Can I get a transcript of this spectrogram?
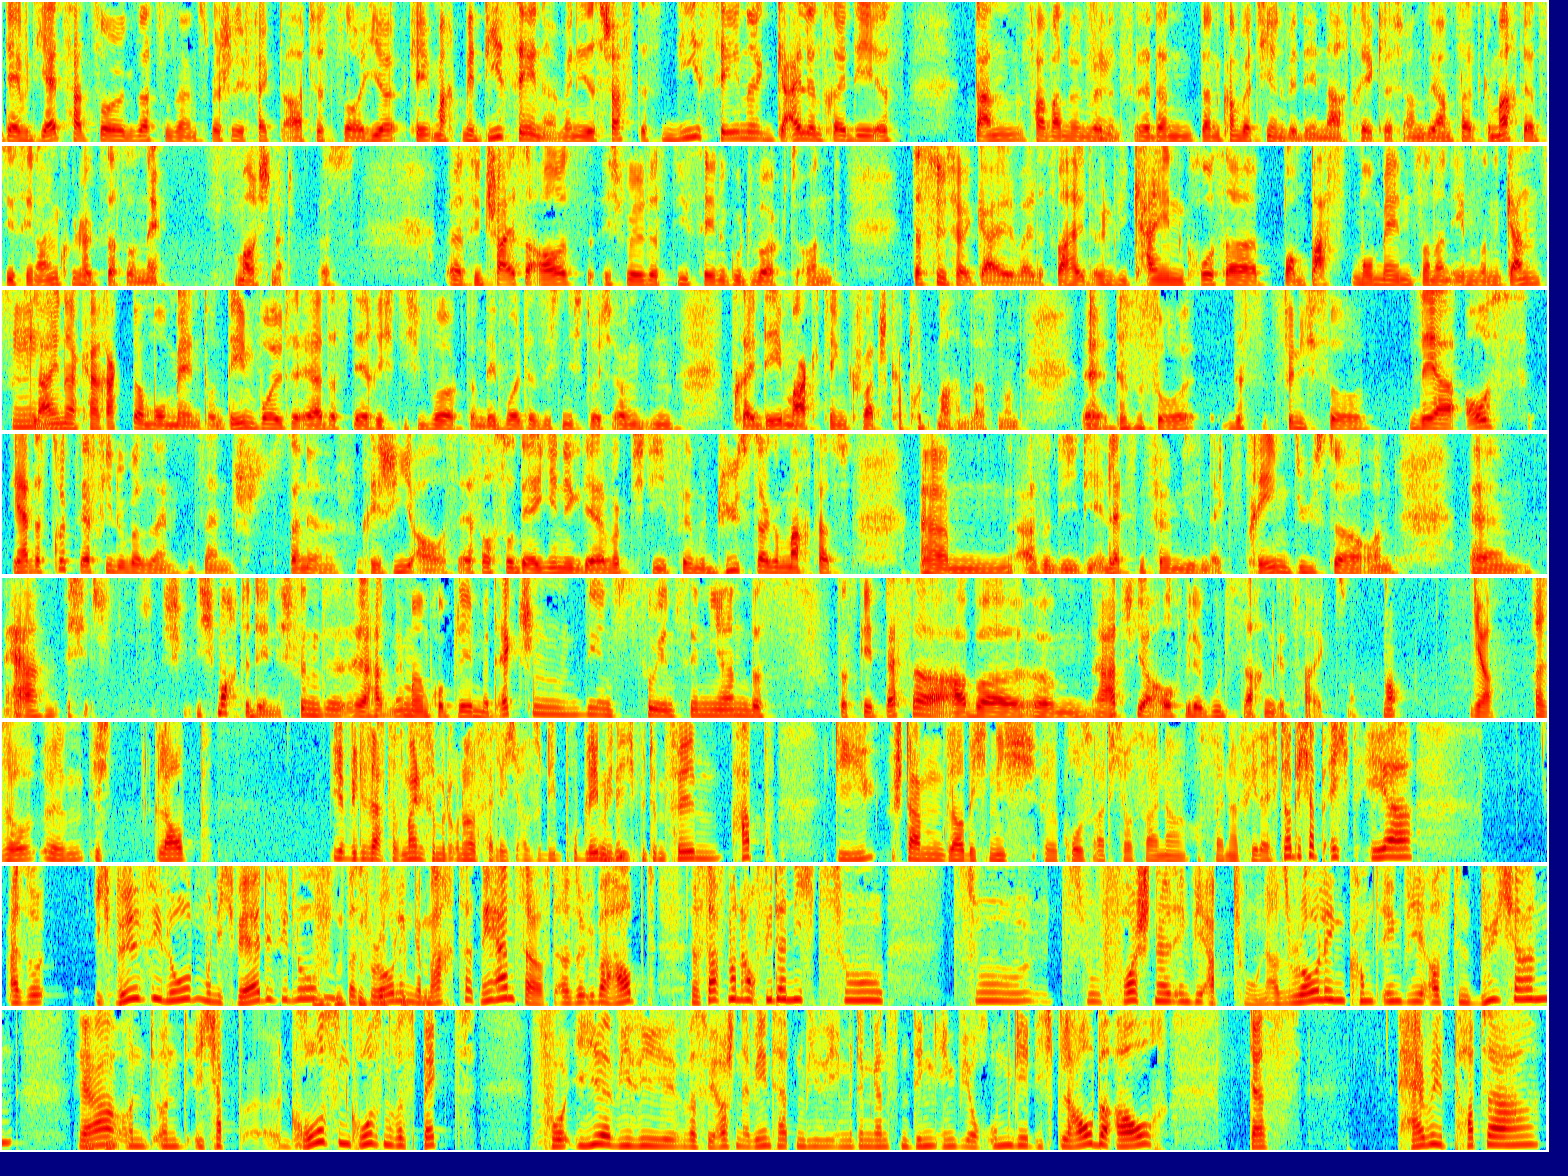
David Yates hat so gesagt zu seinen Special Effect Artists so, hier, okay, macht mir die Szene. Wenn ihr es schafft, dass die Szene geil in 3D ist, dann verwandeln wir hm. den, äh, dann, dann konvertieren wir den nachträglich. Und sie haben es halt gemacht, er hat sich die Szene angeguckt und hat gesagt so, nee, mach ich nicht. Es, es sieht scheiße aus, ich will, dass die Szene gut wirkt. Und das finde ich halt geil, weil das war halt irgendwie kein großer Bombast-Moment, sondern eben so ein ganz mhm. kleiner Charaktermoment. Und den wollte er, dass der richtig wirkt. Und den wollte er sich nicht durch irgendeinen 3D-Marketing-Quatsch kaputt machen lassen. Und äh, das ist so, das finde ich so sehr aus, ja, das drückt sehr viel über sein, sein, seine Regie aus. Er ist auch so derjenige, der wirklich die Filme düster gemacht hat. Ähm, also die, die letzten Filme, die sind extrem düster und ähm, ja, ich, ich ich, ich, mochte den. Ich finde, er hat immer ein Problem mit Action, die ins, zu inszenieren. Das, das geht besser, aber ähm, er hat hier auch wieder gute Sachen gezeigt. So. No. Ja, also ähm, ich glaube, wie gesagt, das meine ich so mit unauffällig. Also die Probleme, mhm. die ich mit dem Film habe, die stammen, glaube ich, nicht äh, großartig aus seiner, aus seiner Feder. Ich glaube, ich habe echt eher, also ich will sie loben und ich werde sie loben, was Rowling gemacht hat. Nee, ernsthaft. Also überhaupt, das darf man auch wieder nicht zu, zu, zu vorschnell irgendwie abtun. Also Rowling kommt irgendwie aus den Büchern, ja, mhm. und, und ich habe großen, großen Respekt vor ihr, wie sie, was wir auch schon erwähnt hatten, wie sie mit dem ganzen Ding irgendwie auch umgeht. Ich glaube auch, dass Harry Potter,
